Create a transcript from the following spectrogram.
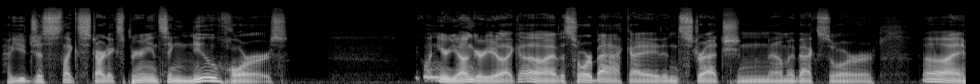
how you just like start experiencing new horrors. Like when you're younger, you're like, oh, I have a sore back. I didn't stretch and now my back's sore. Or, oh, I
